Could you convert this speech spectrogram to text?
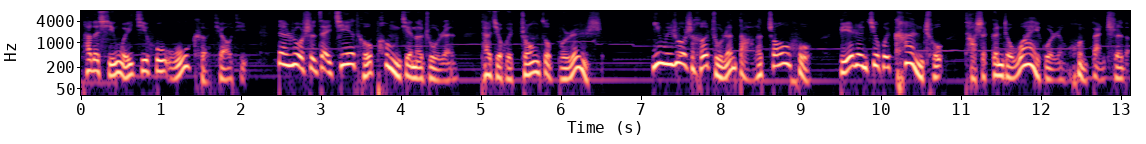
他的行为几乎无可挑剔；但若是在街头碰见了主人，他就会装作不认识，因为若是和主人打了招呼。别人就会看出他是跟着外国人混饭吃的。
